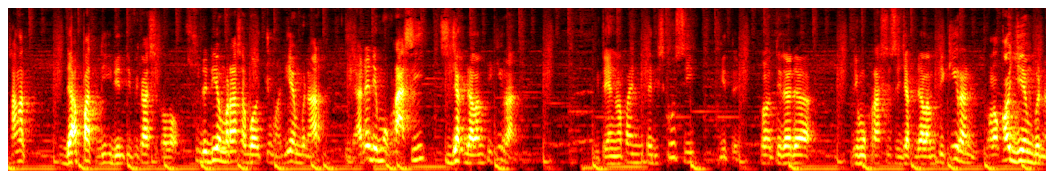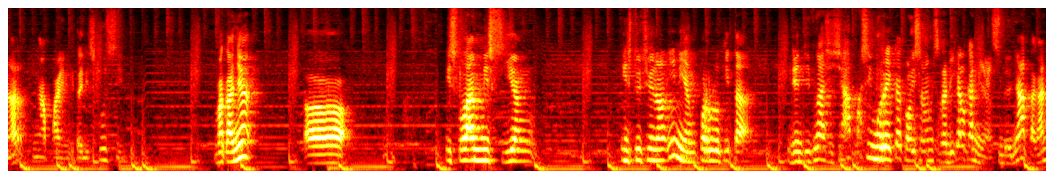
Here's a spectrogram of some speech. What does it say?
sangat dapat diidentifikasi kalau sudah dia merasa bahwa cuma dia yang benar, tidak ada demokrasi sejak dalam pikiran. Gitu yang ngapain kita diskusi, gitu. Kalau tidak ada demokrasi sejak dalam pikiran, kalau kau yang benar, ngapain kita diskusi? Makanya uh, Islamis yang institusional ini yang perlu kita identifikasi siapa sih mereka kalau Islamis radikal kan ya sudah nyata kan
